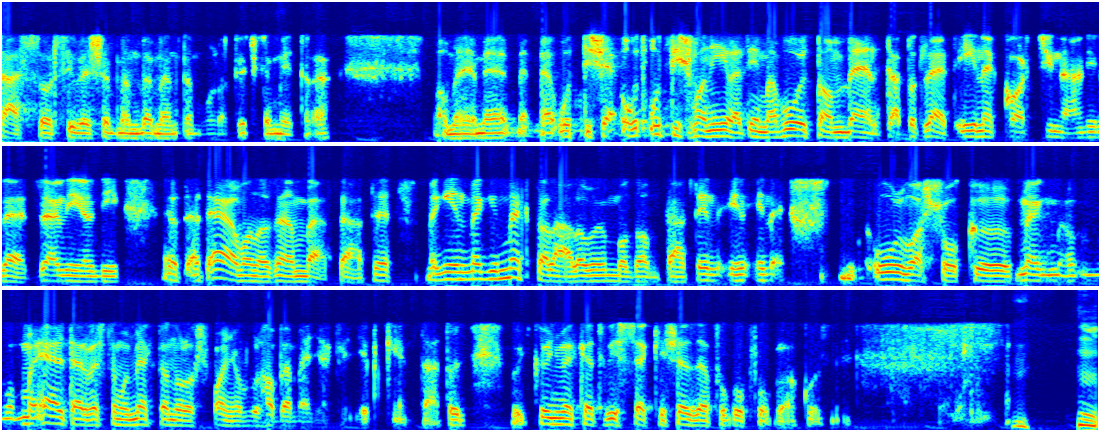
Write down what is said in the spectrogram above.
százszor szívesebben bementem volna Kecskemétre, amely, mert, mert, ott, is, ott, ott is van élet, én már voltam bent, tehát ott lehet énekkart csinálni, lehet zenélni, tehát el van az ember, tehát eh, meg én, meg én megtalálom önmagam, tehát én, én, én olvasok, eh, meg, elterveztem, hogy megtanulok spanyolul, ha bemegyek egyébként, tehát hogy, hogy könyveket viszek, és ezzel fogok foglalkozni. Hm.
